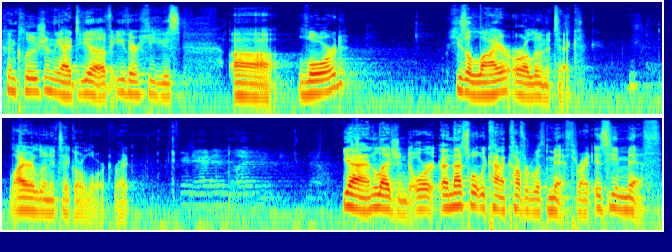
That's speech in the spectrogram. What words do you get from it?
conclusion the idea of either he's uh, Lord, he's a liar, or a lunatic. Liar, lunatic, or Lord, right? Yeah, and legend, or and that's what we kind of covered with myth, right? Is he myth,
